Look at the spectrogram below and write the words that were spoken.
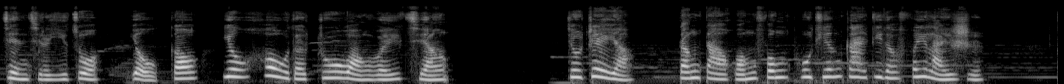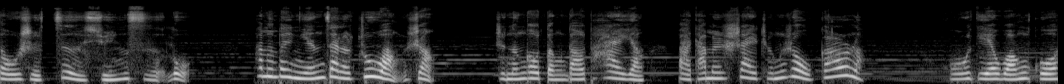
建起了一座又高又厚的蛛网围墙。就这样。当大黄蜂铺天盖地的飞来时，都是自寻死路。它们被粘在了蛛网上，只能够等到太阳把它们晒成肉干了。蝴蝶王国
